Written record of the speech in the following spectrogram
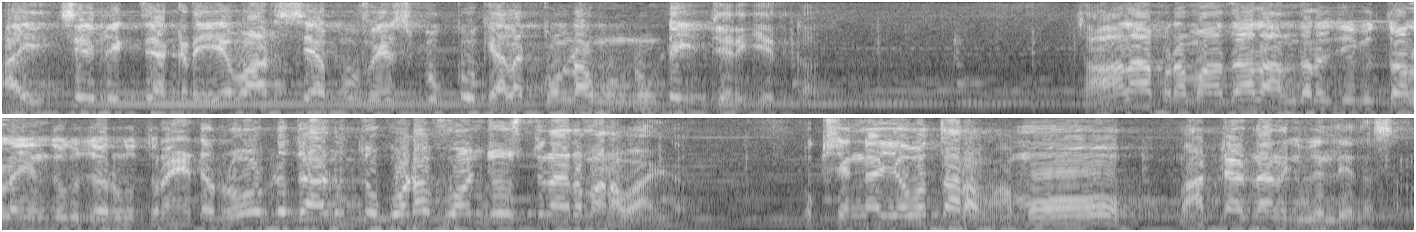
ఆ ఇచ్చే వ్యక్తి అక్కడ ఏ వాట్సాప్ ఫేస్బుక్ కెలక్కుండా ఉండుంటే ఇది జరిగేది కాదు. చాలా ప్రమాదాలు అందరి జీవితాల్లో ఎందుకు జరుగుతున్నాయి అంటే రోడ్డు దాటుతూ కూడా ఫోన్ చూస్తున్నారు మన వాళ్ళు ముఖ్యంగా యువతరం. అమ్మో మాట్లాడడానికి వీల్లేదు అసలు.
